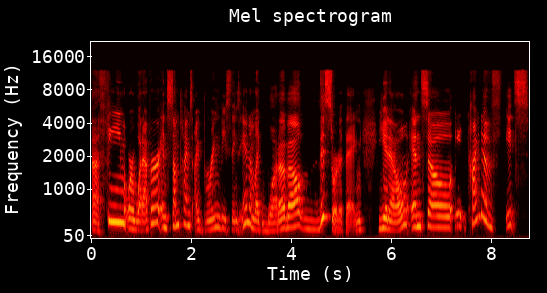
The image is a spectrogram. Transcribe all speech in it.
a theme or whatever. And sometimes I bring these things in. I'm like, what about this sort of thing? You know? And so it kind of it's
